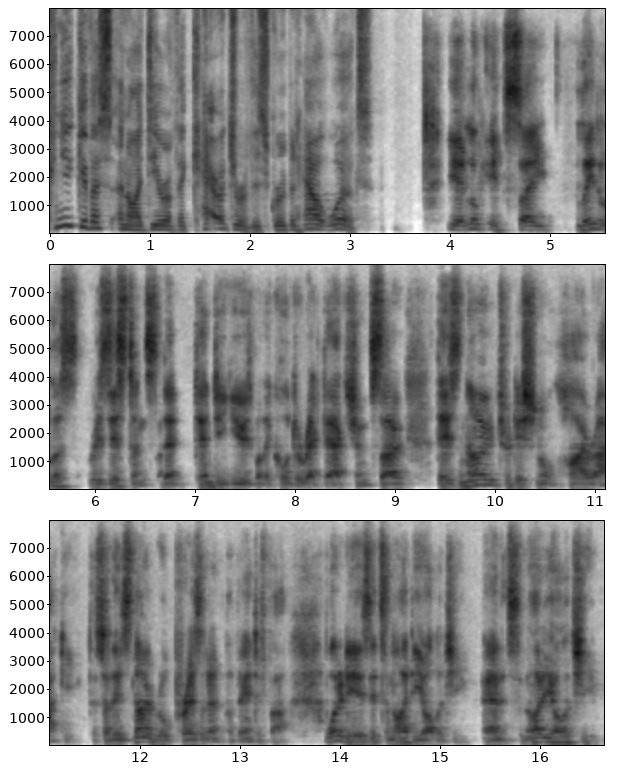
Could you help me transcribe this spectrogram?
Can you give us an idea of the character of this group and how it works? Yeah, look, it's a leaderless resistance that tend to use what they call direct action. So there's no traditional hierarchy. So there's no real president of Antifa. What it is, it's an ideology, and it's an ideology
